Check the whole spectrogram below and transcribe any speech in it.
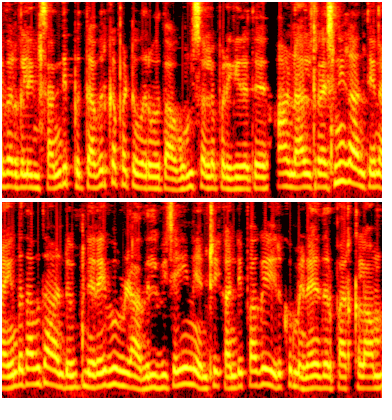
இவர்களின் சந்திப்பு தவிர்க்கப்பட்டு வருவதாகவும் சொல்லப்படுகிறது. ஆனால் ரஜினிகாந்தின் ஐம்பதாவது ஆண்டு நிறைவு விழாவில் விஜயின் என்ட்ரி கண்டிப்பாக இருக்கும் என எதிர்பார்க்கலாம்.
